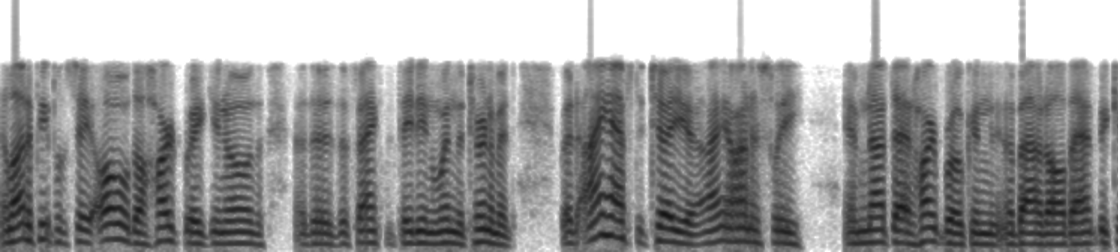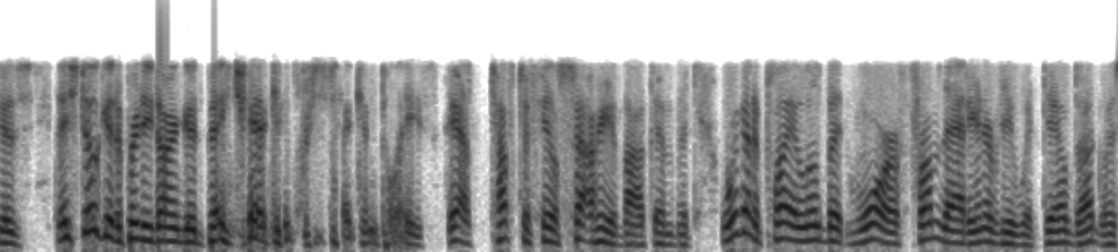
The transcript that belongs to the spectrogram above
A lot of people say, "Oh, the heartbreak," you know, the, the the fact that they didn't win the tournament. But I have to tell you, I honestly am not that heartbroken about all that because they still get a pretty darn good paycheck for second place. Yeah, tough to feel sorry about them, but we're going to play a little bit more from that interview with Dale Douglas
